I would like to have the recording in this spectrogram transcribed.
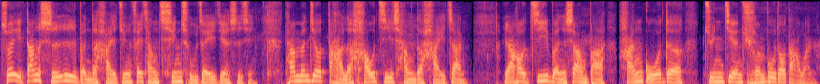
所以当时日本的海军非常清楚这一件事情，他们就打了好几场的海战。然后基本上把韩国的军舰全部都打完了。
